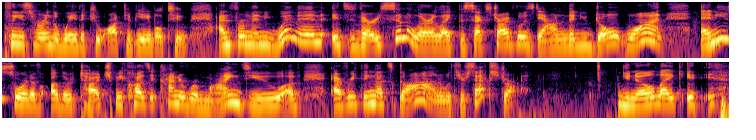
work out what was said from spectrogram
please her in the way that you ought to be able to. And for many women, it's very similar. Like the sex drive goes down, and then you don't want any sort of other touch because it kind of reminds you of everything that's gone with your sex drive. You know, like it, it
